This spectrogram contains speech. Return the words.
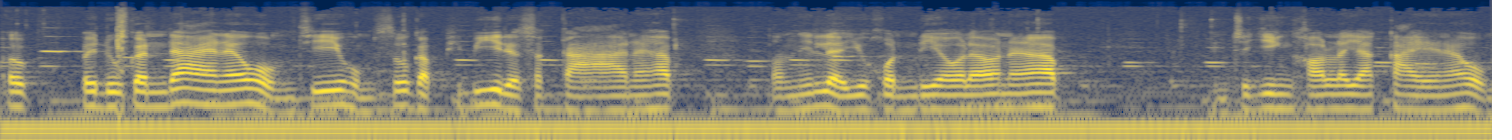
เออไปดูกันได้นะผมที่ผมสู้กับพี่บี้เดอะสกานะครับ ตอนนี้เหลืออยู่คนเดียวแล้วนะครับผมจะยิงเขาระยะไกลนะผม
